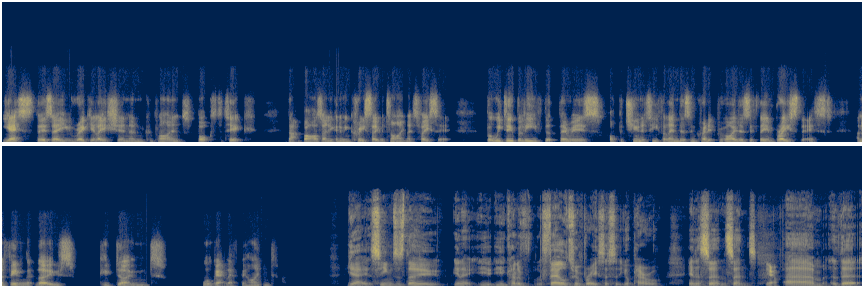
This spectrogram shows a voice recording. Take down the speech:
Yes, there's a regulation and compliance box to tick. That bar is only going to increase over time, let's face it. But we do believe that there is opportunity for lenders and credit providers if they embrace this, and a feeling that those who don't will get left behind. Yeah, it seems as though you know you, you kind of fail to embrace this at your peril, in a certain sense. Yeah. Um, that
